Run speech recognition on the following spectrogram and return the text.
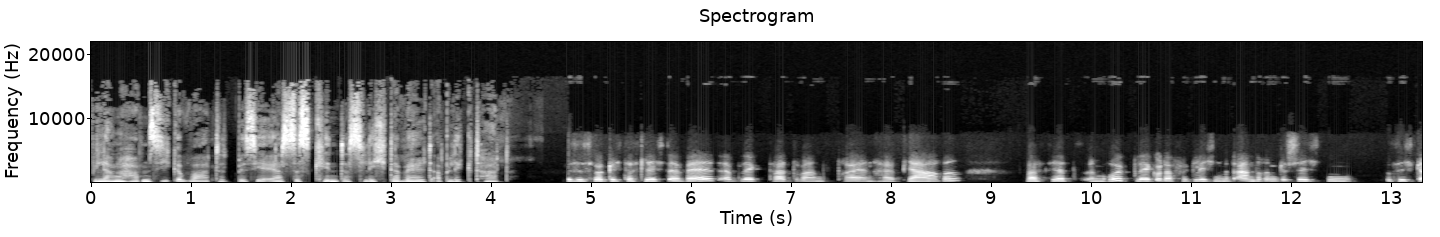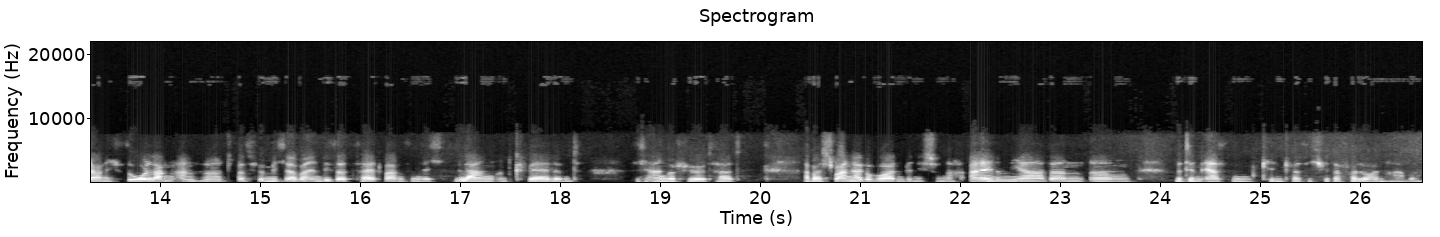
Wie lange haben Sie gewartet, bis Ihr erstes Kind das Licht der Welt erblickt hat? Bis es wirklich das Licht der Welt erblickt hat, waren es dreieinhalb Jahre, was jetzt im Rückblick oder verglichen mit anderen Geschichten sich gar nicht so lang anhört, was für mich aber in dieser Zeit wahnsinnig lang und quälend sich angefühlt hat. Aber schwanger geworden bin ich schon nach einem Jahr dann ähm, mit dem ersten Kind, was ich wieder verloren habe.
